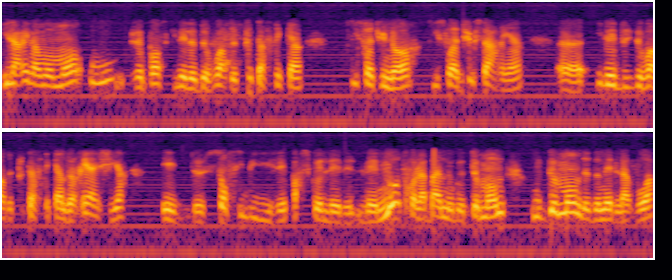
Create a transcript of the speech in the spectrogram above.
Il arrive un moment où je pense qu'il est le devoir de tout Africain, qu'il soit du Nord, qu'il soit subsaharien, euh, il est du devoir de tout Africain de réagir et de sensibiliser parce que les, les nôtres là-bas nous le demandent, nous demandent de donner de la voix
